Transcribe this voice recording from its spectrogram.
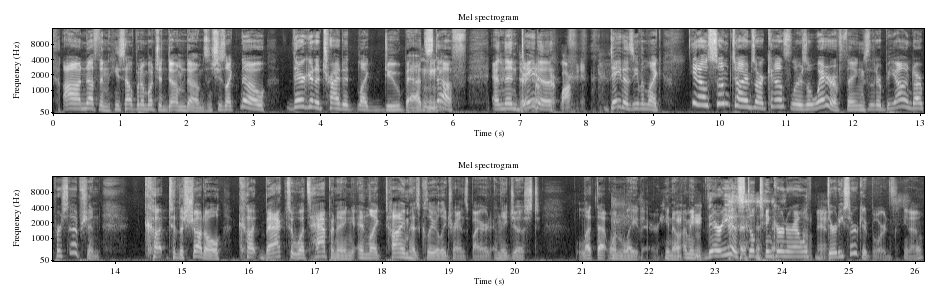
ah, nothing. He's helping a bunch of dum dums. And she's like, no, they're gonna try to like do bad stuff. And then Data. Data's even like, you know, sometimes our counselor is aware of things that are beyond our perception. Cut to the shuttle, cut back to what's happening, and like time has clearly transpired, and they just let that one lay there. You know, I mean, there he is, still tinkering around with Oh, dirty circuit boards. You know,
